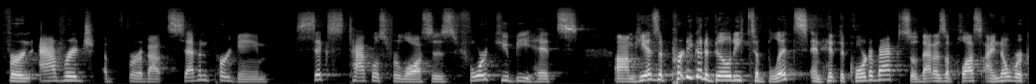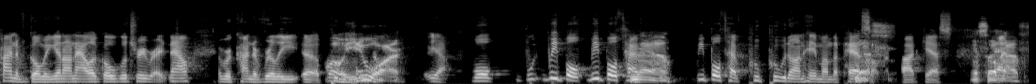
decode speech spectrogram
for an average for about seven per game, six tackles for losses, four QB hits. Um, he has a pretty good ability to blitz and hit the quarterback, so that is a plus. I know we're kind of going in on Alec Ogletree right now, and we're kind of really. Uh, oh, you are. Yeah. Well, we, we, both we both have no. We both have poo pooed on him on the past yes. podcast. Yes, I have.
